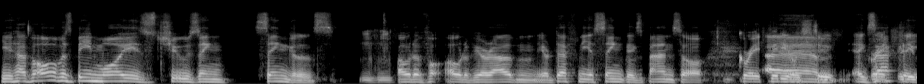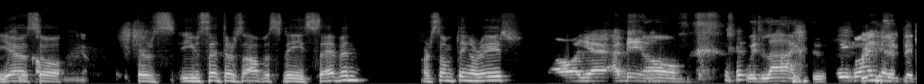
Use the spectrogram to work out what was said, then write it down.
You have always been wise choosing singles hmm out of out of your album. You're definitely a singles band, so Great videos Um, too. Exactly, videos yeah, to so- accompany them, there's. You said there's obviously seven or something or eight. oh yeah, I mean, No, we'd like to. we'd yeah. like Yeah, to. they'd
